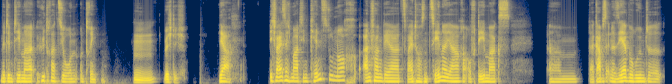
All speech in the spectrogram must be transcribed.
mit dem Thema Hydration und Trinken. Mhm, wichtig. Ja, ich weiß nicht, Martin, kennst du noch Anfang der 2010er Jahre auf D-Max? Ähm, da gab es eine sehr berühmte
